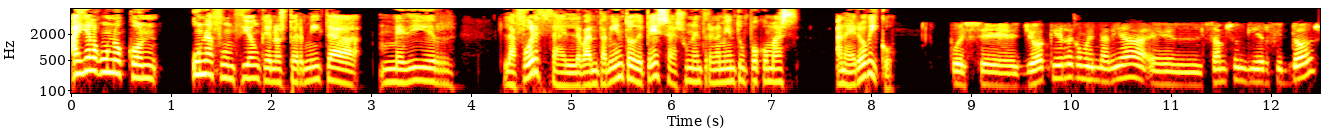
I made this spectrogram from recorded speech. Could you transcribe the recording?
¿Hay alguno con una función que nos permita medir la fuerza, el levantamiento de pesas, un entrenamiento un poco más anaeróbico? Pues eh, yo aquí recomendaría el Samsung Gear Fit 2,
